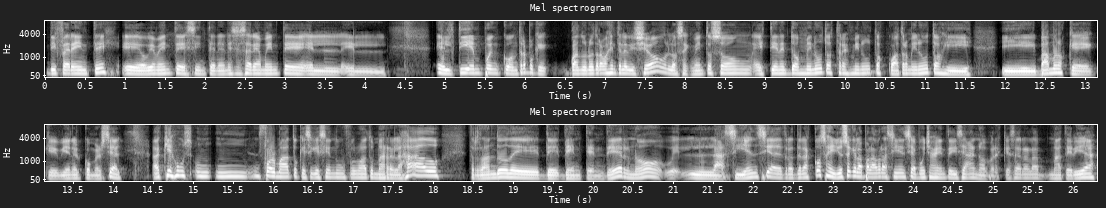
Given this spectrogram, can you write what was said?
diferente, eh, obviamente sin tener necesariamente el, el, el tiempo en contra, porque cuando uno trabaja en televisión, los segmentos son, eh, tienen dos minutos, tres minutos, cuatro minutos y, y vámonos que, que, viene el comercial. Aquí es un, un, formato que sigue siendo un formato más relajado, tratando de, de, de, entender ¿no? la ciencia detrás de las cosas. Y yo sé que la palabra ciencia, mucha gente dice, ah, no, pero es que esa era la materia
